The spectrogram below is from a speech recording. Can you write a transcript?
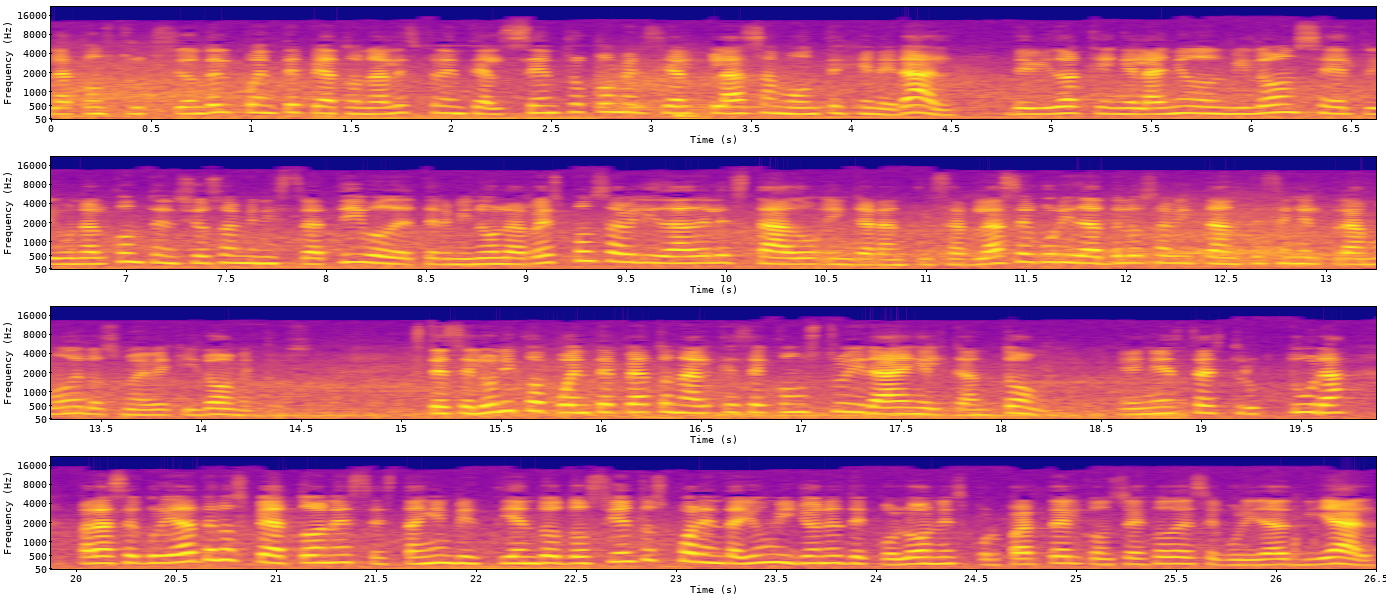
La construcción del puente peatonal es frente al centro comercial Plaza Monte General, debido a que en el año 2011 el Tribunal Contencioso Administrativo determinó la responsabilidad del Estado en garantizar la seguridad de los habitantes en el tramo de los 9 kilómetros. Este es el único puente peatonal que se construirá en el cantón. En esta estructura, para seguridad de los peatones, se están invirtiendo 241 millones de colones por parte del Consejo de Seguridad Vial,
